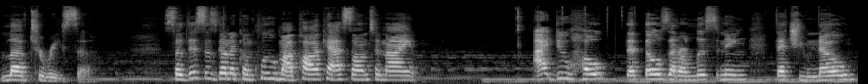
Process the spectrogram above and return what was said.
Love Teresa. So, this is going to conclude my podcast on tonight. I do hope that those that are listening that you know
